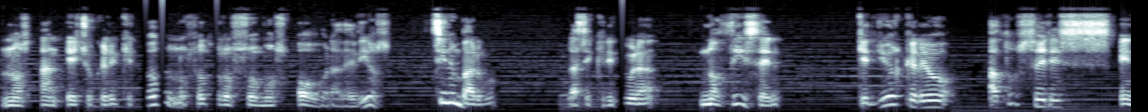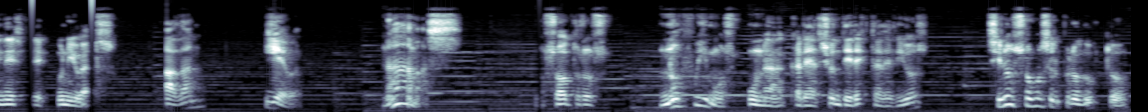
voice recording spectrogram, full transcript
nos han hecho creer que todos nosotros somos obra de Dios. Sin embargo, las escrituras nos dicen que Dios creó a dos seres en este universo, Adán y Eva. Nada más. Nosotros no fuimos una creación directa de Dios, sino somos el producto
